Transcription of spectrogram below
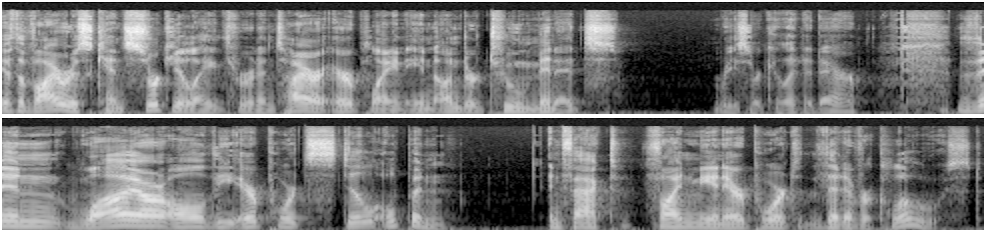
If the virus can circulate through an entire airplane in under two minutes, recirculated air, then why are all the airports still open? In fact, find me an airport that ever closed.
